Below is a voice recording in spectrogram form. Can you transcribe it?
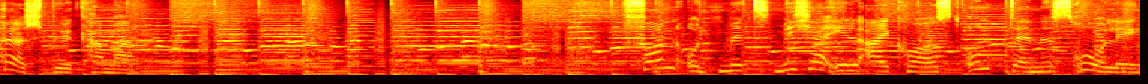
Hörspielkammer. Von und mit Michael Eickhorst und Dennis Rohling.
